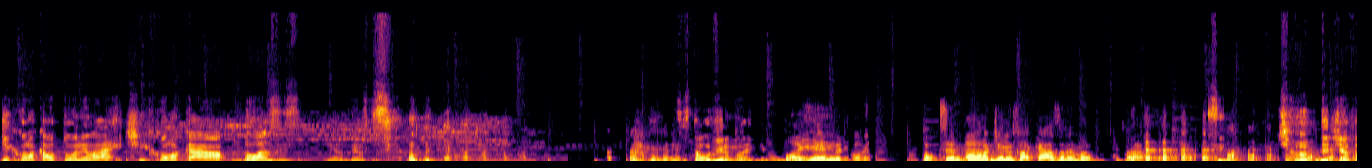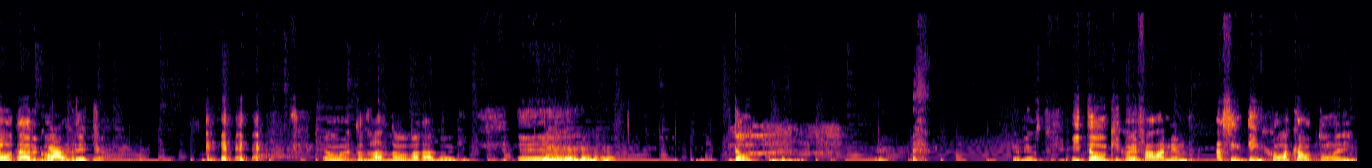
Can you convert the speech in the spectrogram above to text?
tinha que colocar o Tony lá e tinha que colocar doses. Meu Deus do céu. Vocês estão ouvindo o moleque dando? Oi, Evelyn. Como que você Tem tá? bode na sua casa, né, mano? Que massa. Deixa eu, deixa eu voltar no cabrito. Eu, eu tô do lado do matador aqui. É, Então. Meu Deus. Então, o que, que eu ia falar mesmo? Assim, tem que colocar o Tony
